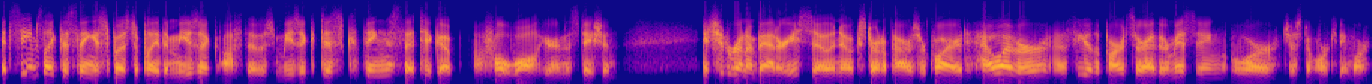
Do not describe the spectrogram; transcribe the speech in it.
It seems like this thing is supposed to play the music off those music disc things that take up a full wall here in the station. It should run on batteries, so no external power is required. However, a few of the parts are either missing or just don't work anymore.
